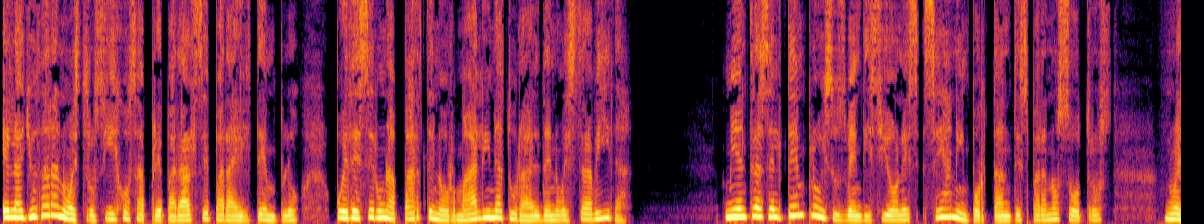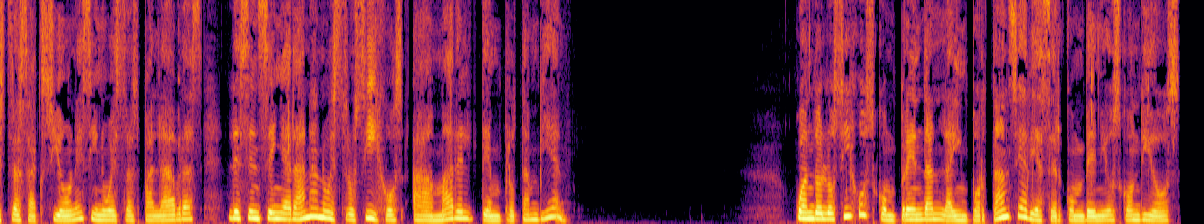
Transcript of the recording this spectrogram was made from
El ayudar a nuestros hijos a prepararse para el templo puede ser una parte normal y natural de nuestra vida. Mientras el templo y sus bendiciones sean importantes para nosotros, nuestras acciones y nuestras palabras les enseñarán a nuestros hijos a amar el templo también. Cuando los hijos comprendan la importancia de hacer convenios con Dios,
